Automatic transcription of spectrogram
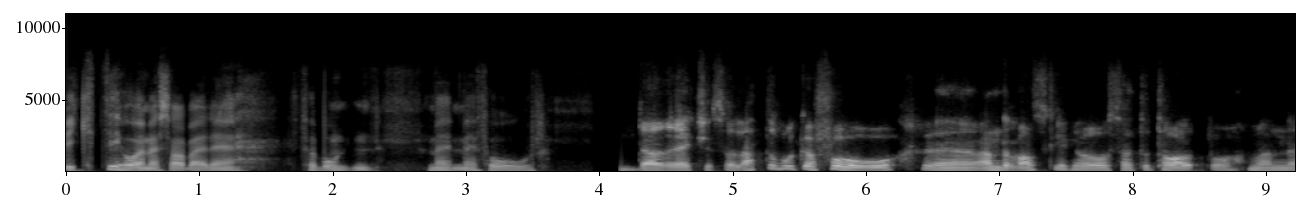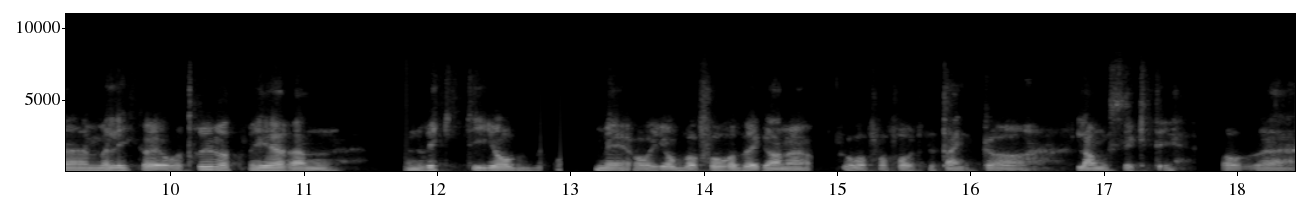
viktig HMS-arbeidet er for bonden, med, med, få ord? Det er ikke så lett å bruke få ord. Eh, enda vanskeligere å sette tall på. Men eh, vi liker jo å tro at vi gjør en en viktig jobb med å jobbe forebyggende og få folk til å tenke langsiktig. For eh,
